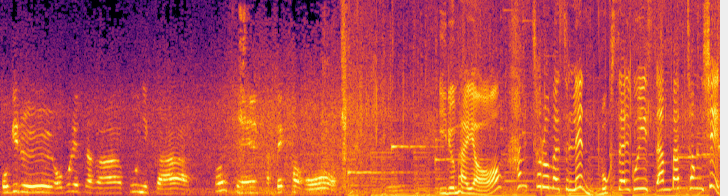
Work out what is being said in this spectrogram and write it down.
고기를 어불에다가 구우니까 훨씬 담백하고 이름하여 함초로 맛을 낸 목살구이 쌈밥 정식.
